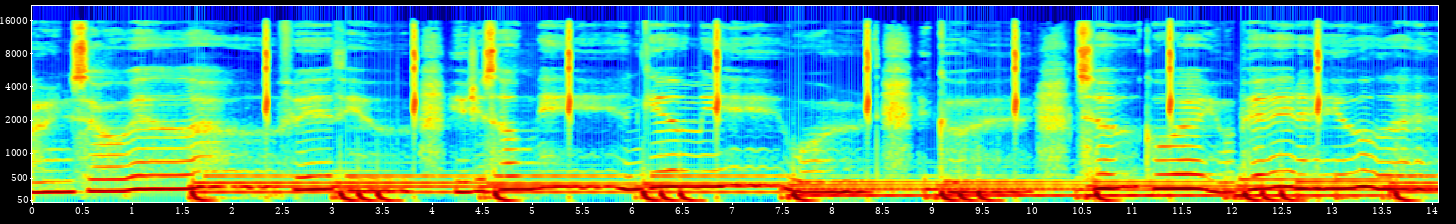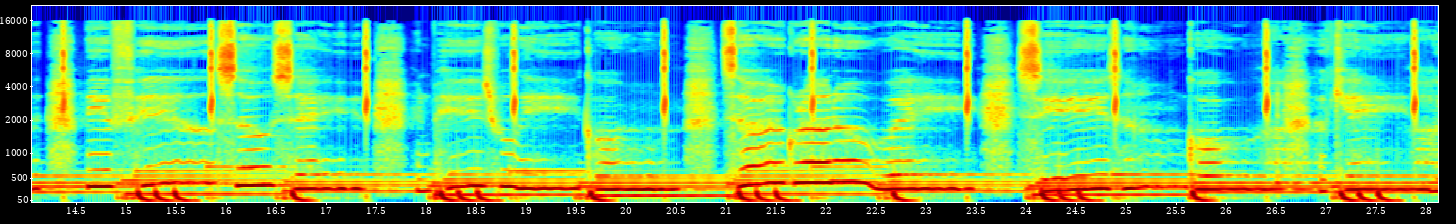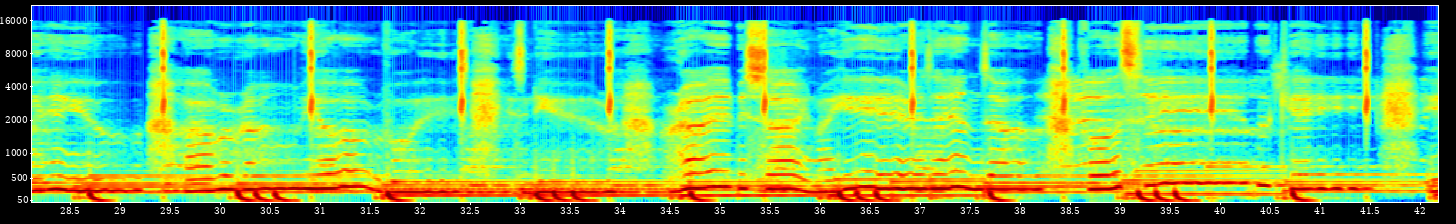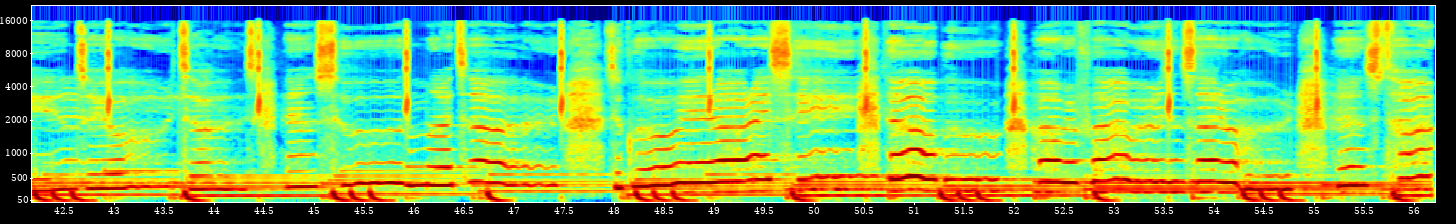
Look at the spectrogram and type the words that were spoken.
I'm so in love with you. You just hug me and give me warmth. It could took away my pain and you let me feel so safe and peacefully calm. Dark run and soothe my tired. To glow it out, I see the blue of your flowers inside your heart, and stars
